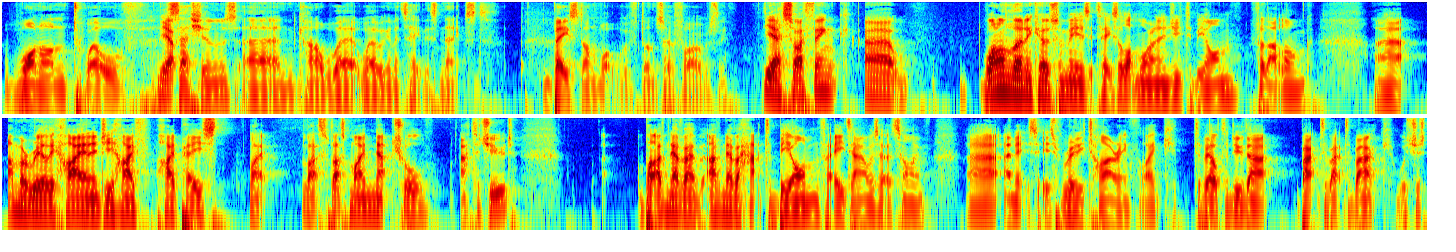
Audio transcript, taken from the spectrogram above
one on twelve Yep. sessions uh, and kind of where where we're going to take this next, based on what we've done so far, obviously. Yeah, so I think uh, one of the learning curves for me is it takes a lot more energy to be on for that long. Uh, I'm a really high energy, high high paced, like that's that's my natural attitude. But I've never I've never had to be on for eight hours at a time, uh, and it's it's really tiring. Like to be able to do that back to back to back was just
